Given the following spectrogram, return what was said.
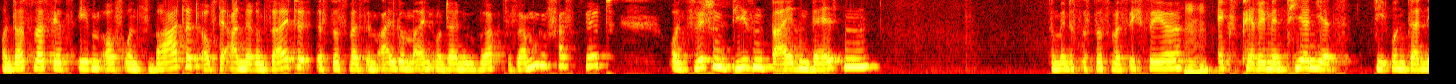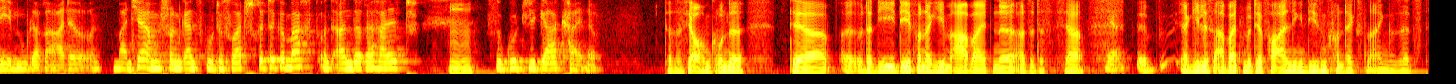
Und das, was jetzt eben auf uns wartet, auf der anderen Seite, ist das, was im Allgemeinen unter New Work zusammengefasst wird. Und zwischen diesen beiden Welten, zumindest ist das, was ich sehe, mhm. experimentieren jetzt die Unternehmen gerade. Und manche haben schon ganz gute Fortschritte gemacht und andere halt mhm. so gut wie gar keine. Das ist ja auch im Grunde der äh, oder die Idee von agilem Arbeiten. Ne? Also das ist ja, ja, äh, agiles Arbeiten wird ja vor allen Dingen in diesen Kontexten eingesetzt.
